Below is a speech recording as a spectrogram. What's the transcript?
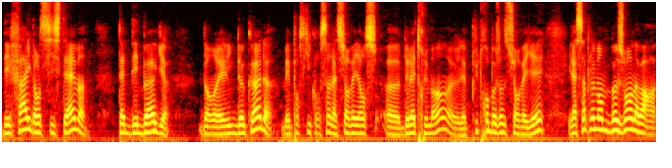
des failles dans le système, peut-être des bugs dans les lignes de code, mais pour ce qui concerne la surveillance euh, de l'être humain, euh, il n'a plus trop besoin de surveiller. Il a simplement besoin d'avoir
